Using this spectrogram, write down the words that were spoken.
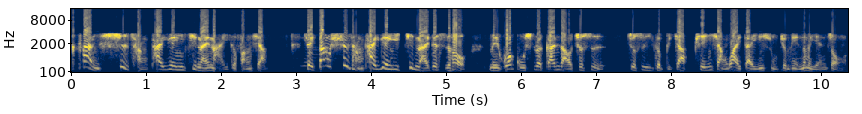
看市场派愿意进来哪一个方向？所以当市场派愿意进来的时候，美国股市的干扰就是就是一个比较偏向外在因素，就没有那么严重了。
